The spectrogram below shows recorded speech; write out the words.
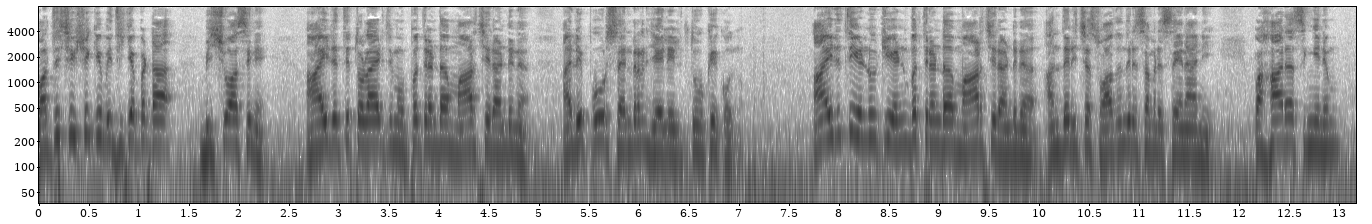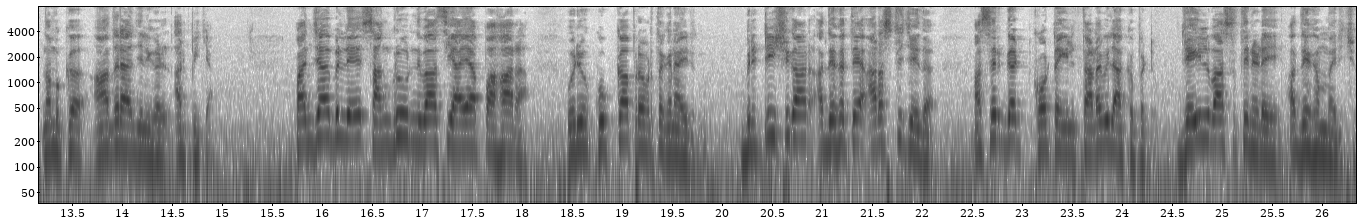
വധശിക്ഷയ്ക്ക് വിധിക്കപ്പെട്ട ബിശ്വാസിനെ ആയിരത്തി തൊള്ളായിരത്തി മുപ്പത്തിരണ്ട് മാർച്ച് രണ്ടിന് അലിപ്പൂർ സെൻട്രൽ ജയിലിൽ തൂക്കിക്കൊന്നു. ആയിരത്തി എണ്ണൂറ്റി എൺപത്തിരണ്ട് മാർച്ച് രണ്ടിന് അന്തരിച്ച സ്വാതന്ത്ര്യ സമര സേനാനി പഹാര സിംഗിനും നമുക്ക് ആദരാഞ്ജലികൾ അർപ്പിക്കാം. പഞ്ചാബിലെ സംഗ്രൂർ നിവാസിയായ പഹാര ഒരു കുക്ക പ്രവർത്തകനായിരുന്നു. ബ്രിട്ടീഷുകാർ അദ്ദേഹത്തെ അറസ്റ്റ് ചെയ്ത് അസർഗഡ് കോട്ടയിൽ തടവിലാക്കപ്പെട്ടു. ജയിൽവാസത്തിനിടെ അദ്ദേഹം മരിച്ചു.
